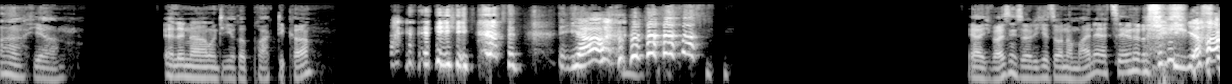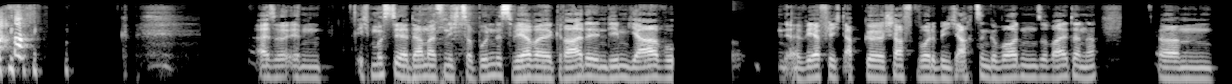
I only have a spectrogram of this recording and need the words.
Ach ja. Elena und ihre Praktika. ja. Ja, ich weiß nicht, soll ich jetzt auch noch meine erzählen oder? ja. Also ähm, ich musste ja damals nicht zur Bundeswehr, weil gerade in dem Jahr, wo Wehrpflicht abgeschafft wurde, bin ich 18 geworden und so weiter. Ne? Ähm,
